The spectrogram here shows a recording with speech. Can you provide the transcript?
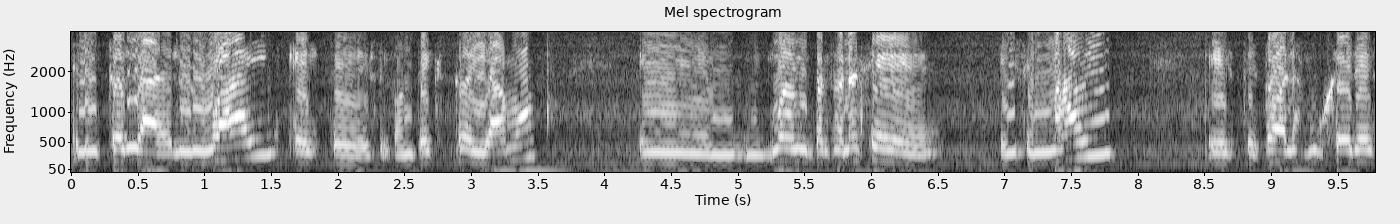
de la historia del Uruguay, este, ese contexto, digamos. Eh, bueno, mi personaje le dicen Mavi, este, todas las mujeres,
